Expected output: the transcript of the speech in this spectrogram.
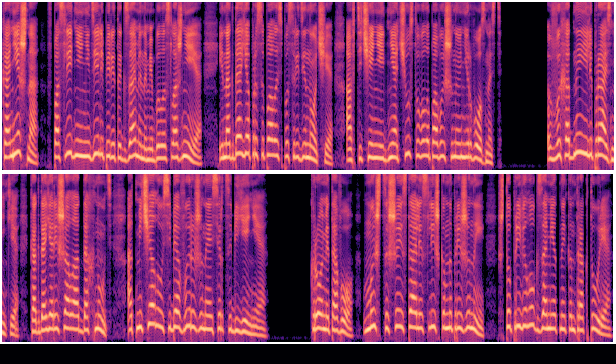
Конечно, в последние недели перед экзаменами было сложнее. Иногда я просыпалась посреди ночи, а в течение дня чувствовала повышенную нервозность. В выходные или праздники, когда я решала отдохнуть, отмечала у себя выраженное сердцебиение. Кроме того, мышцы шеи стали слишком напряжены, что привело к заметной контрактуре.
